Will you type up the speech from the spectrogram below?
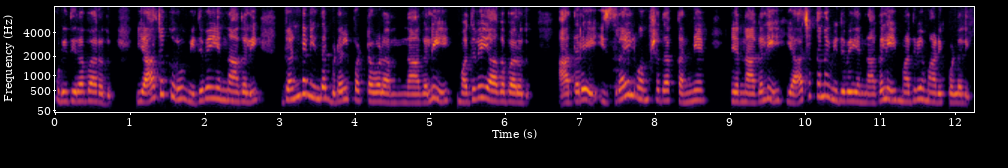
ಕುಡಿದಿರಬಾರದು? ಯಾಜಕರು ವಿಧವೆಯನ್ನಾಗಲಿ, ಗಂಡನಿಂದ ಬಿಡಲ್ಪಟ್ಟವಳನ್ನಾಗಲಿ ಮದುವೆಯಾಗಬಾರದು. ಆದರೆ ಇಸ್ರಾಯೇಲ್ ವಂಶದ ಕನ್ಯೆಯನ್ನಾಗಲಿ, ಯಾಜಕನ ವಿಧವೆಯನ್ನಾಗಲಿ ಮದುವೆ ಮಾಡಿಕೊಳ್ಳಲಿ.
